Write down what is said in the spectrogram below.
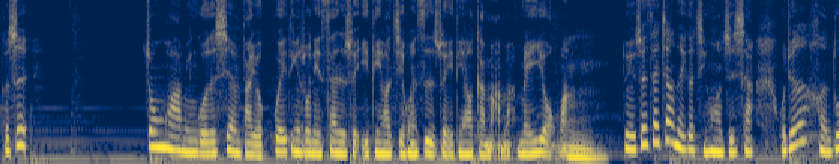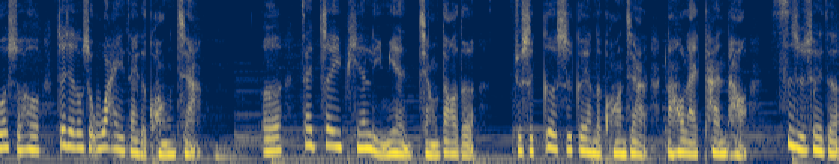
可是中华民国的宪法有规定说，你三十岁一定要结婚，四十岁一定要干嘛吗？没有嘛？嗯。对，所以在这样的一个情况之下，我觉得很多时候这些都是外在的框架，而在这一篇里面讲到的，就是各式各样的框架，然后来探讨四十岁的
